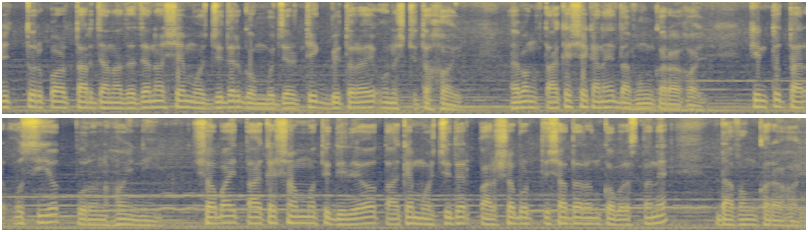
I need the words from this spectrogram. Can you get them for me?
মৃত্যুর পর তার জানাজা যেন সে মসজিদের গম্বুজের ঠিক ভিতরে অনুষ্ঠিত হয় এবং তাকে সেখানে দাফন করা হয়, কিন্তু তার ওসিয়ত পূরণ হয়নি। সবাই তাকে সম্মতি দিলেও তাকে মসজিদের পার্শ্ববর্তী সাধারণ কবরস্থানে দাফন করা হয়।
